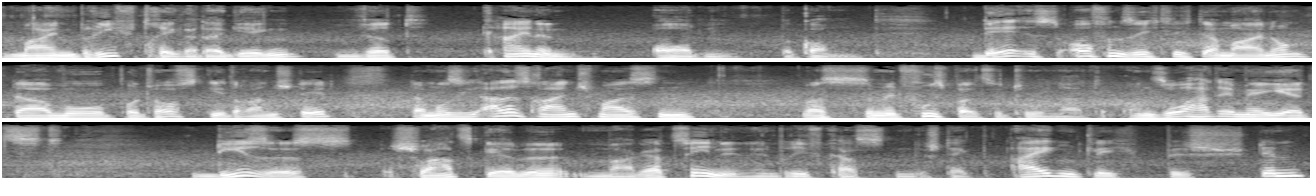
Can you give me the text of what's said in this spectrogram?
Mein Briefträger dagegen wird keinen Orden bekommen der ist offensichtlich der Meinung, da wo Potowski dran steht, da muss ich alles reinschmeißen, was mit Fußball zu tun hat. Und so hat er mir jetzt dieses schwarz-gelbe Magazin in den Briefkasten gesteckt. Eigentlich bestimmt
